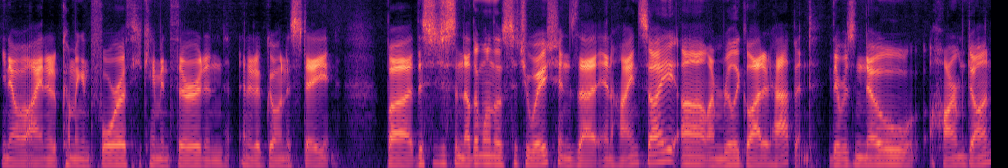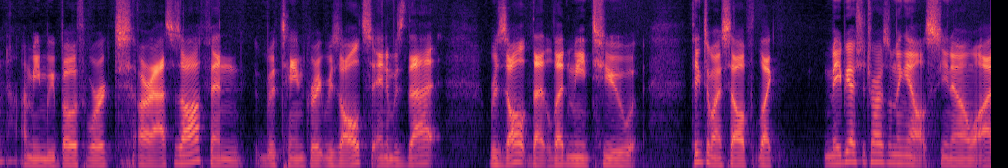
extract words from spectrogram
you know, I ended up coming in fourth. He came in third, and ended up going to state. But this is just another one of those situations that, in hindsight, uh, I'm really glad it happened. There was no harm done. I mean, we both worked our asses off and obtained great results. And it was that result that led me to think to myself, like, maybe I should try something else. You know, I,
